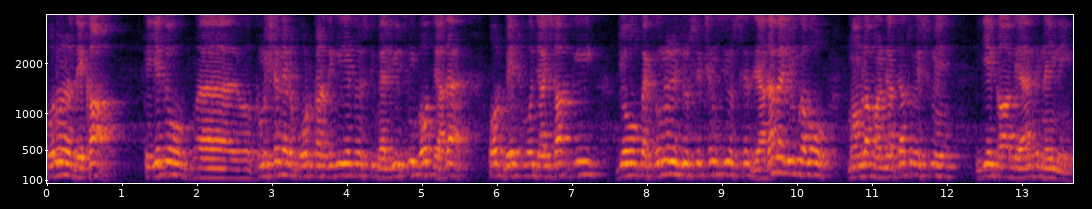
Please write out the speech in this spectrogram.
और उन्होंने देखा कि ये तो कमीशन ने रिपोर्ट कर दी कि ये तो इसकी वैल्यू इतनी बहुत ज़्यादा है, और वो जज साहब की जो पेक्यूनरी जुरिस्डिक्शन थी, उससे ज़्यादा वैल्यू का वो मामला बन जाता है तो इसमें ये कहा गया कि नहीं नहीं,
